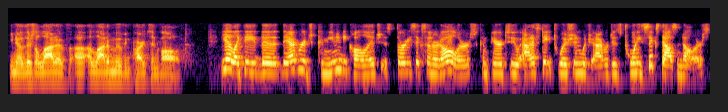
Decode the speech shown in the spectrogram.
you know, there's a lot of uh, a lot of moving parts involved. Yeah, like the, the, the average community college is $3,600 compared to out of state tuition, which averages $26,000. So,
